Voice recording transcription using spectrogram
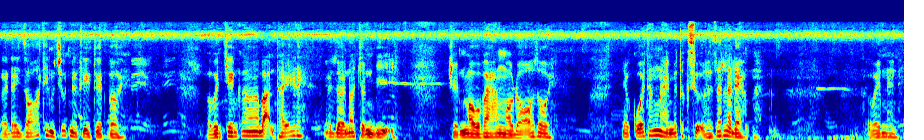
Ở đây gió thêm một chút nữa thì tuyệt vời. Ở bên trên các bạn thấy đây bây giờ nó chuẩn bị chuyển màu vàng màu đỏ rồi. Nhưng cuối tháng này mới thực sự là rất là đẹp ở bên này, này.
